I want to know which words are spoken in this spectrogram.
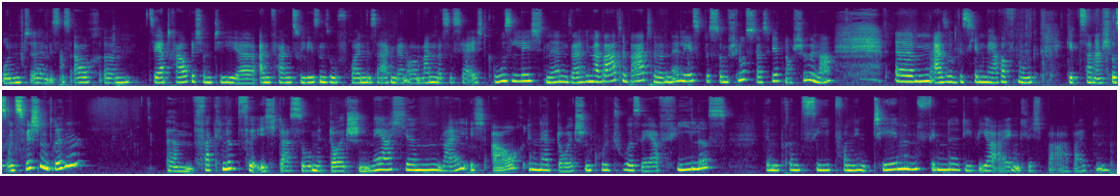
Und äh, es ist auch ähm, sehr traurig und die äh, anfangen zu lesen, so Freunde sagen dann, oh Mann, das ist ja echt gruselig. Ne? Dann sage ich immer, warte, warte, ne? lest bis zum Schluss, das wird noch schöner. Ähm, also ein bisschen mehr Hoffnung gibt es dann am Schluss. Und zwischendrin ähm, verknüpfe ich das so mit deutschen Märchen, weil ich auch in der deutschen Kultur sehr vieles im Prinzip von den Themen finde, die wir eigentlich bearbeiten.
